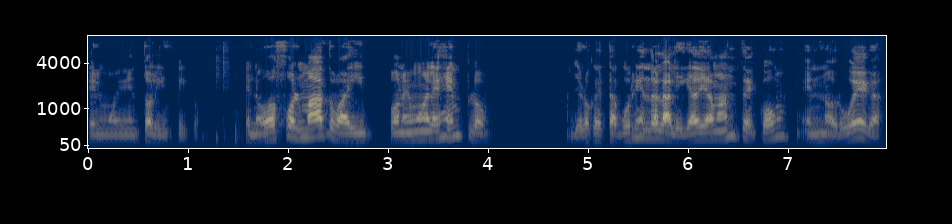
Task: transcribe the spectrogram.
el movimiento olímpico. El nuevo formato, ahí ponemos el ejemplo de lo que está ocurriendo en la Liga Diamante con en Noruega,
